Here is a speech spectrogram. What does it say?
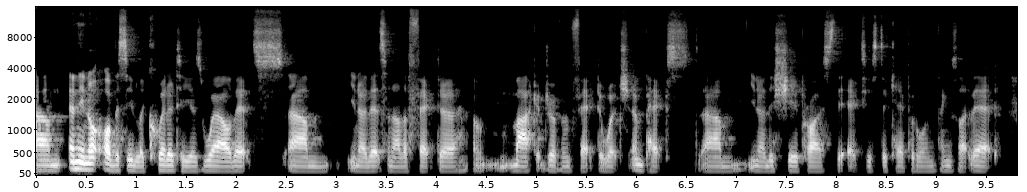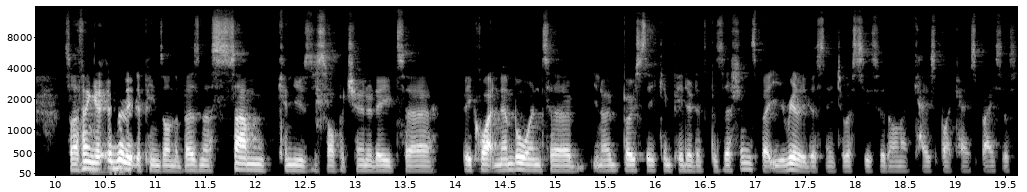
Um, and then obviously liquidity as well. That's um, you know that's another factor, a market-driven factor, which impacts um, you know the share price, the access to capital, and things like that. So I think it, it really depends on the business. Some can use this opportunity to be quite nimble and to you know boost their competitive positions, but you really just need to assess it on a case by case basis.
